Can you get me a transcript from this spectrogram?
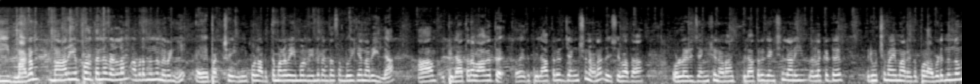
ഈ മഴ മാറിയപ്പോൾ തന്നെ വെള്ളം അവിടെ നിന്നും ഇറങ്ങി. പക്ഷേ ഇനിയിപ്പോൾ അടുത്ത മഴ പെയ്യുമ്പോൾ വീണ്ടും എന്താ സംഭവിക്കാന്നറിയില്ല. ആ പിലാത്തറ ഭാഗത്ത് അതായത് പിലാത്തറ ഒരു ജംഗ്ഷനാണ് ദേശീയപാത ഉള്ളൊരു ജംഗ്ഷനാണ്. ആ പിലാത്തറ ജംഗ്ഷനിലാണ് ഈ വെള്ളക്കെട്ട് രൂക്ഷമായി മാറിയത്. അപ്പോൾ അവിടെ നിന്നും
